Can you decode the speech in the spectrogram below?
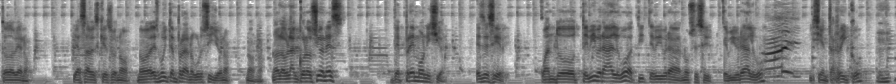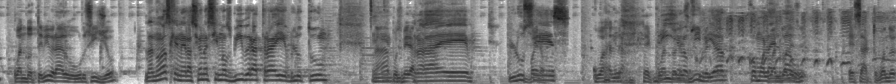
Todavía no. Ya sabes que eso no. No, es muy temprano, Gursillo, no. No, no. No, la blanco noción es de premonición. Es decir, cuando te vibra algo, a ti te vibra, no sé si te vibra algo y sientas rico. Cuando te vibra algo, Gursillo. Las nuevas generaciones sí nos vibra, trae Bluetooth. Ah, pues mira. Trae luces. Cuando, cuando la oscuridad, como la del Exacto, cuando,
